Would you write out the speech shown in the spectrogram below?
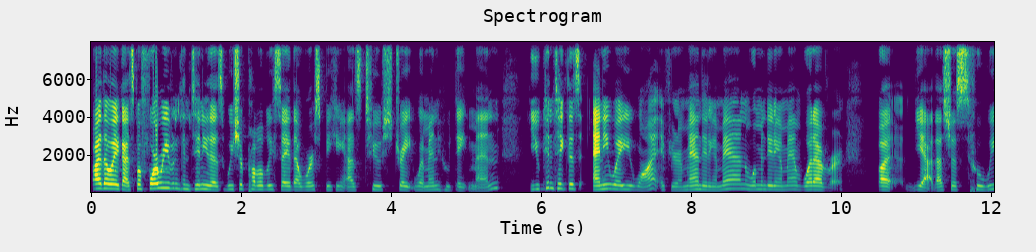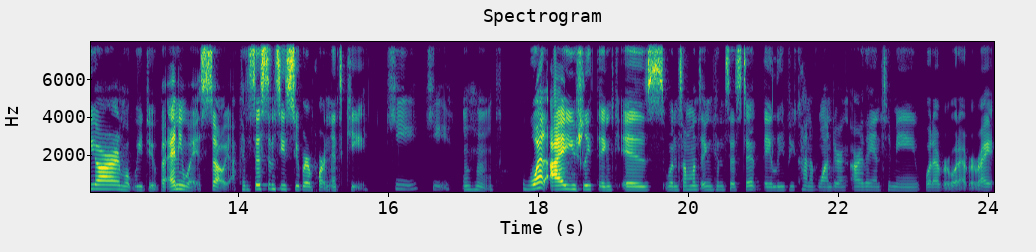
By the way, guys, before we even continue this, we should probably say that we're speaking as two straight women who date men. You can take this any way you want. If you're a man dating a man, woman dating a man, whatever. But yeah, that's just who we are and what we do. But anyways, so yeah, consistency is super important. It's key. Key, key. hmm What I usually think is when someone's inconsistent, they leave you kind of wondering, are they into me? Whatever, whatever, right?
